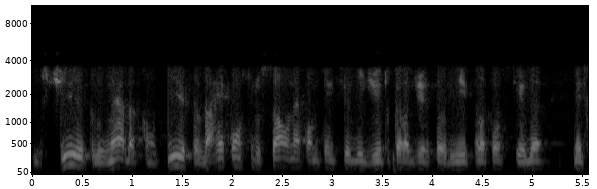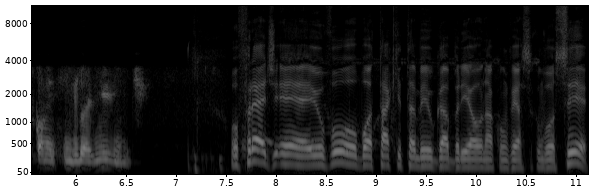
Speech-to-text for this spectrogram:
dos títulos, né, das conquistas, da reconstrução, né, como tem sido dito pela diretoria e pela torcida nesse comecinho de 2020. Ô Fred, é, eu vou botar aqui também o Gabriel na conversa com você.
